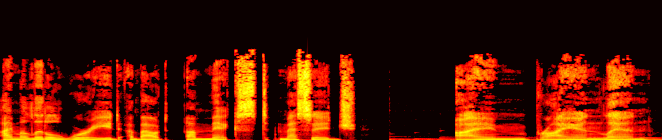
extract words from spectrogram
I'm a little worried about a mixed message. I'm Brian Lynn.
